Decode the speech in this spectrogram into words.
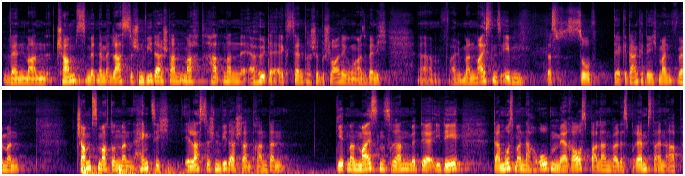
Wenn man Jumps mit einem elastischen Widerstand macht, hat man eine erhöhte exzentrische Beschleunigung. Also wenn ich, äh, weil man meistens eben, das ist so der Gedanke, den ich meine, wenn man Jumps macht und man hängt sich elastischen Widerstand dran, dann geht man meistens ran mit der Idee, da muss man nach oben mehr rausballern, weil das bremst einen ab.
